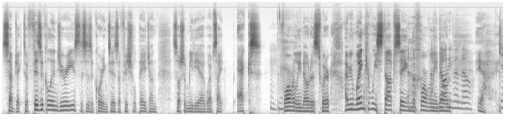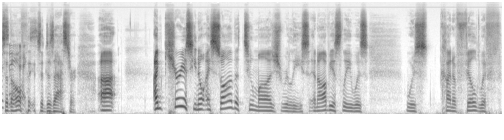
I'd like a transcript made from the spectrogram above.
subject to physical injuries. This is according to his official page on social media website X. Mm-hmm. Formerly known as Twitter. I mean, when can we stop saying the formerly I known? I don't even know. Yeah, Just so the whole X. it's a disaster. Uh, I'm curious. You know, I saw the Toomaj release, and obviously was was kind of filled with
